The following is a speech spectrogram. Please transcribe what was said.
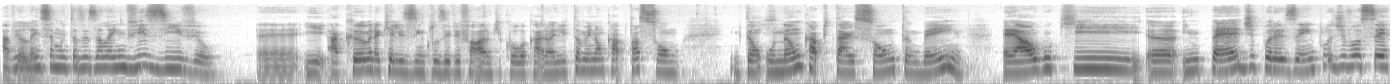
a violência muitas vezes ela é invisível é, e a câmera que eles inclusive falaram que colocaram ali também não capta som. Então, o não captar som também é algo que uh, impede, por exemplo, de você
